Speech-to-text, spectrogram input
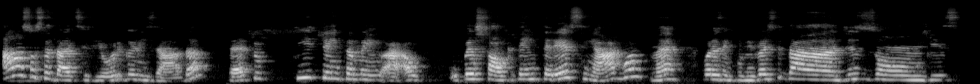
a sociedade civil organizada, certo? Que tem também a, a, o pessoal que tem interesse em água, né? Por exemplo, universidades, ONGs,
